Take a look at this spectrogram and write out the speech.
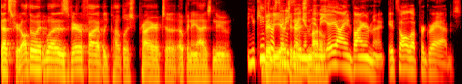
That's true. Although it was verifiably published prior to OpenAI's new. You can't trust anything in, in the AI environment. It's all up for grabs.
